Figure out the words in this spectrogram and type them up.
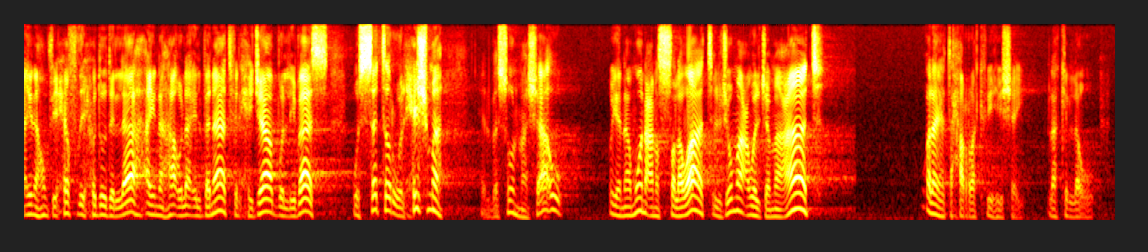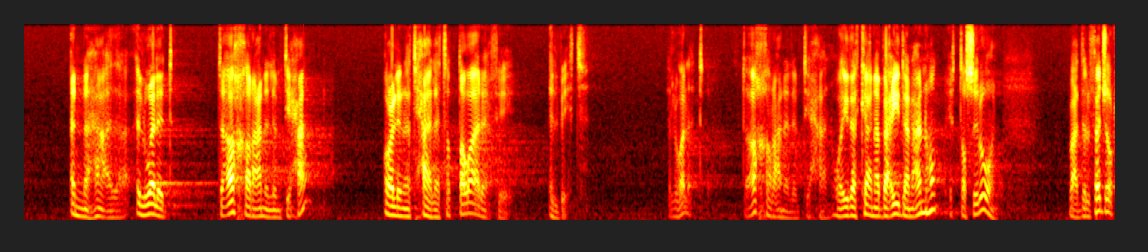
أين هم في حفظ حدود الله؟ أين هؤلاء البنات في الحجاب واللباس والستر والحشمة؟ يلبسون ما شاءوا. وينامون عن الصلوات الجمع والجماعات ولا يتحرك فيه شيء. لكن لو أن هذا الولد تأخر عن الامتحان أعلنت حالة الطوارئ في البيت. الولد تأخر عن الامتحان وإذا كان بعيدا عنهم يتصلون بعد الفجر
